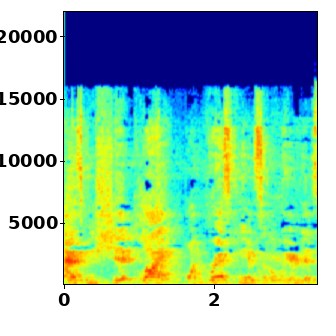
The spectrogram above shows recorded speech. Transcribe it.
as we shed light on breast cancer awareness.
